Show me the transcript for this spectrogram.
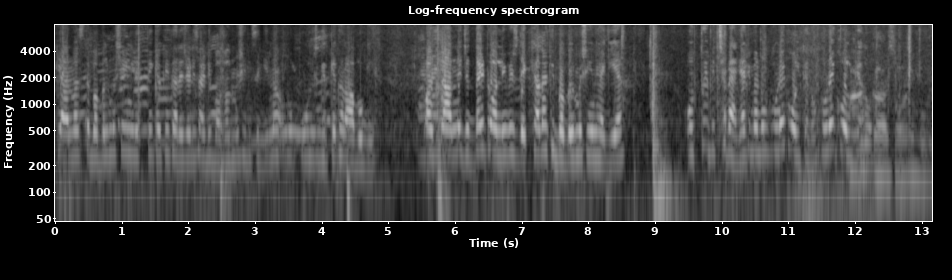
Kiaan ਵਾਸਤੇ ਬਬਲ ਮਸ਼ੀਨ ਲਿੱਤੀ ਕਿਉਂਕਿ ਘਰੇ ਜਿਹੜੀ ਸਾਡੀ ਬਬਲ ਮਸ਼ੀਨ ਸੀਗੀ ਨਾ ਉਹ ਪੂਲ 'ਚ ਗਿਰ ਕੇ ਖਰਾਬ ਹੋ ਗਈ ਔਰ ਕਿਆਨ ਨੇ ਜਿੱਦਾਂ ਹੀ ਟਰਾਲੀ ਵਿੱਚ ਦੇਖਿਆ ਨਾ ਕਿ ਬਬਲ ਮਸ਼ੀਨ ਹੈਗੀ ਆ ਉੱਥੋਂ ਹੀ ਪਿੱਛੇ ਪੈ ਗਿਆ ਕਿ ਮੈਨੂੰ ਹੁਣੇ ਖੋਲ ਕੇ ਦਿਓ ਹੁਣੇ ਖੋਲ ਕੇ ਦਿਓ ਕਾਰ ਸੋਹਣੀ ਮੂਵੀ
